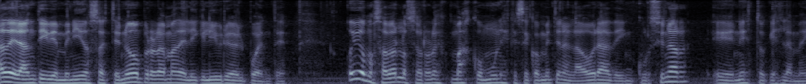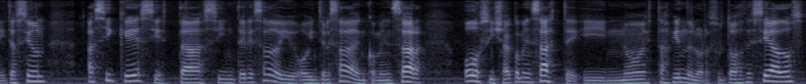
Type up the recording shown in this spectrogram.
Adelante y bienvenidos a este nuevo programa del equilibrio del puente. Hoy vamos a ver los errores más comunes que se cometen a la hora de incursionar en esto que es la meditación, así que si estás interesado o interesada en comenzar o si ya comenzaste y no estás viendo los resultados deseados,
